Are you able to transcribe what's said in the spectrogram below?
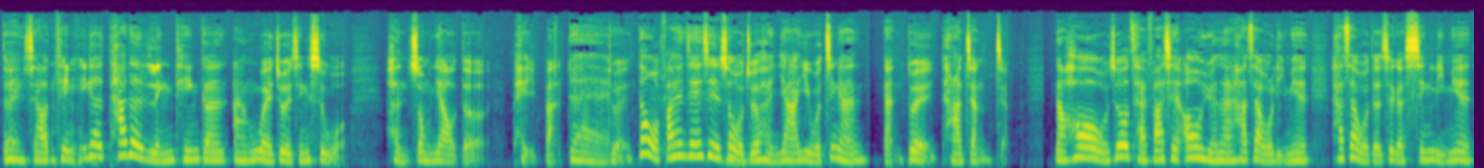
对，只要听一个他的聆听跟安慰，就已经是我很重要的陪伴。对对，但我发现这件事情的时候，我觉得很压抑，我竟然敢对他这样讲，然后我就才发现，哦，原来他在我里面，他在我的这个心里面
